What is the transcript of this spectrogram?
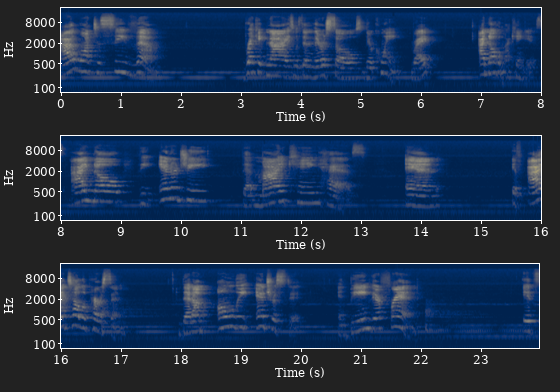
I want to see them recognize within their souls their queen, right? I know who my king is. I know the energy that my king has. And if I tell a person that I'm only interested in being their friend, it's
